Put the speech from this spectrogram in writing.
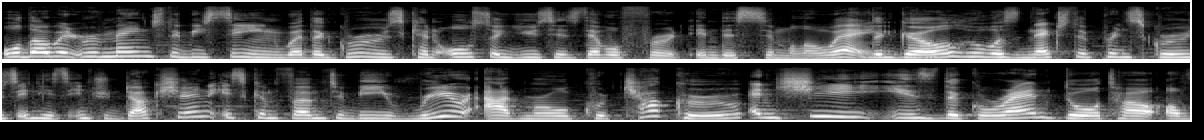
although it remains to be seen whether Grus can also use his devil fruit in this similar way. The girl who was next to Prince Grus in his introduction is confirmed to be Rear Admiral Kujaku, and she is the granddaughter of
